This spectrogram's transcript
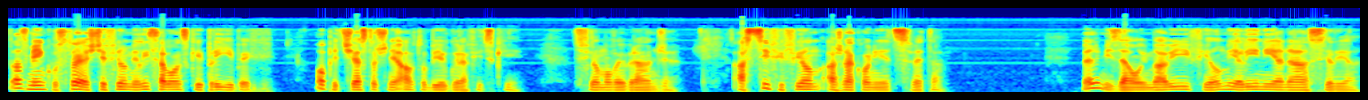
Za zmienku stoja ešte filmy Lisabonský príbeh, opäť čiastočne autobiografický, z filmovej branže a sci-fi film Až na koniec sveta. Veľmi zaujímavý film je Línia násilia,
